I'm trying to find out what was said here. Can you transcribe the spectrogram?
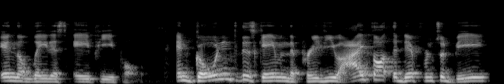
in the latest AP poll. And going into this game in the preview, I thought the difference would be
